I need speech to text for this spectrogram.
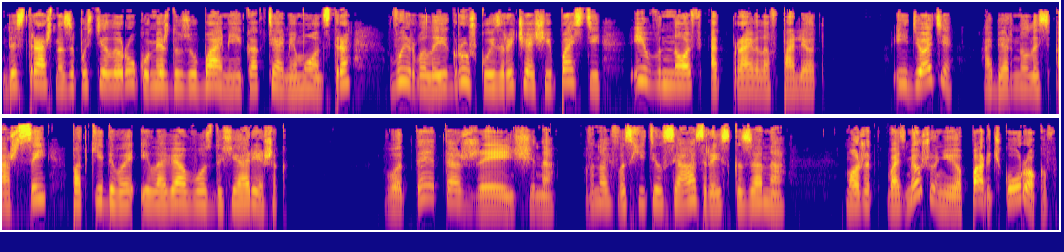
бесстрашно запустила руку между зубами и когтями монстра — вырвала игрушку из рычащей пасти и вновь отправила в полет. «Идете?» — обернулась Ашсей, подкидывая и ловя в воздухе орешек. «Вот это женщина!» — вновь восхитился Азра из казана. «Может, возьмешь у нее парочку уроков?»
